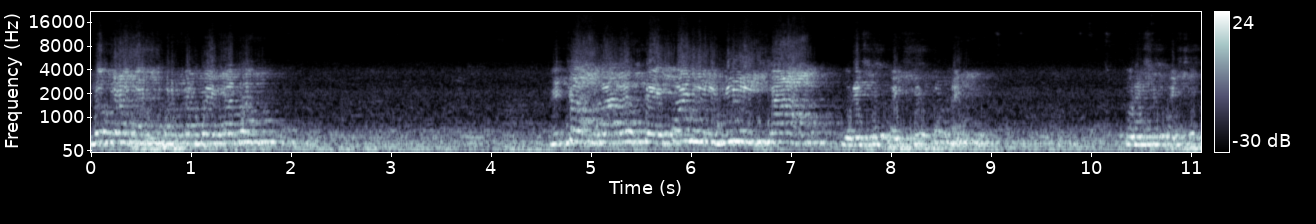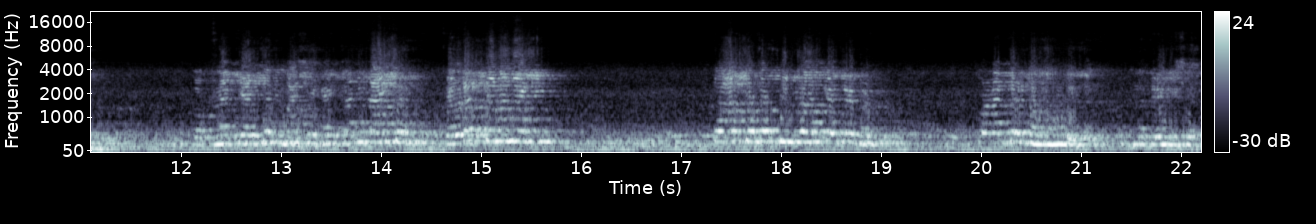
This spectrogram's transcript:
लोकांसाठी प्रकल्प एखादा विकास पुरेसे पैसे पण नाही. पुरेसे पैसे कोकणात यायचं मासे खायचं आणि जायचं तेवढंच त्यांना नाही. तो आज त्याचा पिंजू आज काहीतरी म्हणतो? कोणाला तरी देतात कुठला तरी विषय.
